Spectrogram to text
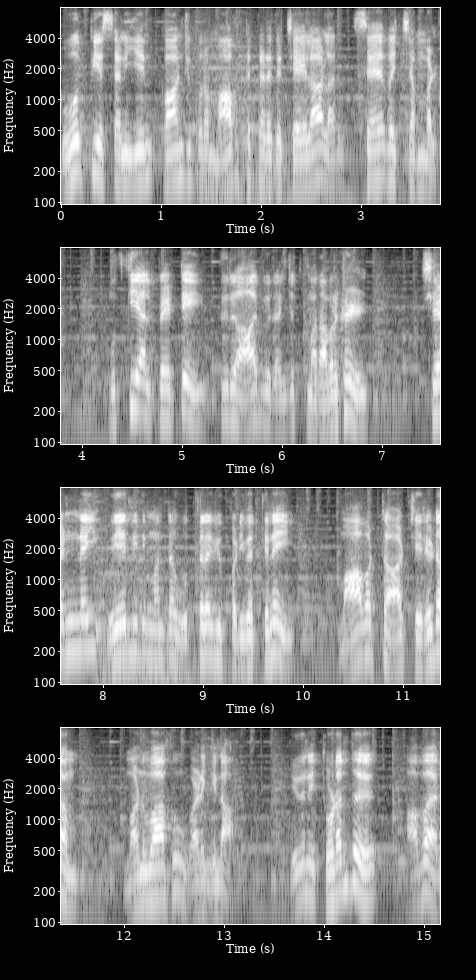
ஓபிஎஸ் அணியின் காஞ்சிபுரம் மாவட்ட கழக செயலாளர் சேவை செம்மல் முத்தியால்பேட்டை திரு ஆர் வி ரஞ்சித்குமார் அவர்கள் சென்னை உயர்நீதிமன்ற உத்தரவு படிவத்தினை மாவட்ட ஆட்சியரிடம் மனுவாகவும் வழங்கினார். இதனைத் தொடர்ந்து அவர்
